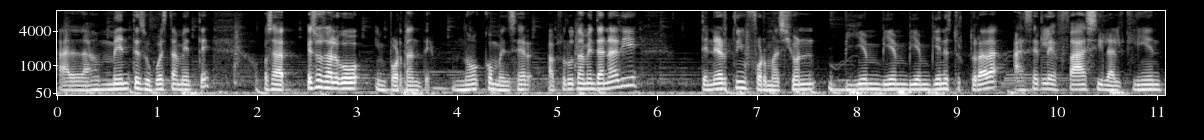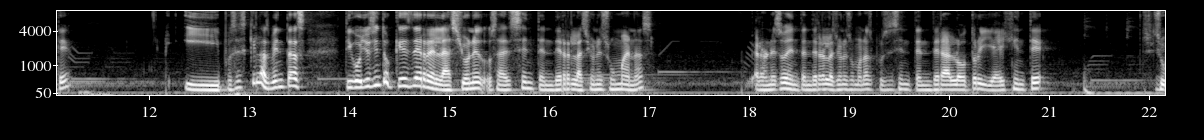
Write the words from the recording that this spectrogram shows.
a la mente supuestamente. O sea, eso es algo importante. No convencer absolutamente a nadie. Tener tu información bien, bien, bien, bien estructurada. Hacerle fácil al cliente. Y pues es que las ventas, digo, yo siento que es de relaciones, o sea, es entender relaciones humanas. Pero en eso de entender relaciones humanas, pues es entender al otro y hay gente Sí,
